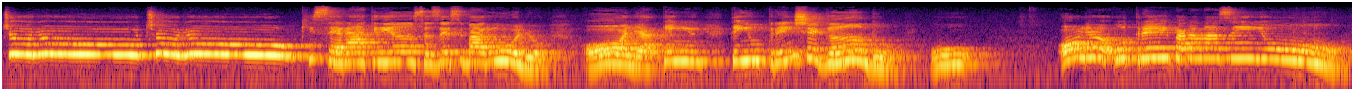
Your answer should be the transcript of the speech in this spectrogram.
Tchuiu, tchuiu. Que será, crianças, esse barulho? Olha, tem, tem um trem chegando. O, olha o trem, Paranazinho.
